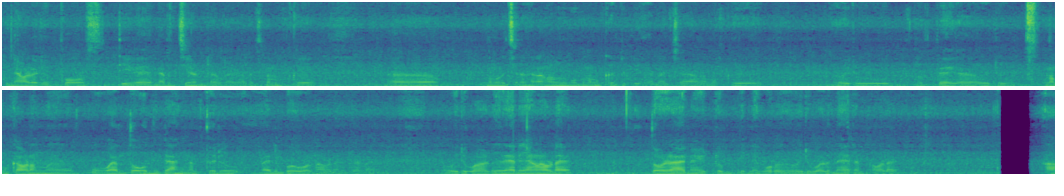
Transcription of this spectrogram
പിന്നെ അവിടെ ഒരു പോസിറ്റീവ് എനർജി ഉണ്ട് അവിടെ. കാരണം നമുക്ക് നമ്മൾ ചില സ്ഥലങ്ങളിൽ നമുക്ക് കിട്ടില്ല. കാരണം വെച്ചാൽ നമുക്ക് ഒരു പ്രത്യേക ഒരു നമുക്ക് അവിടെ നിന്ന് പോകാൻ തോന്നില്ല. അങ്ങനത്തെ ഒരു അനുഭവമാണ് അവിടെ. കാരണം ഒരുപാട് നേരം ഞങ്ങളവിടെ തൊഴാനായിട്ടും പിന്നെ കുറേ ഒരുപാട് നേരം അവിടെ ആ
